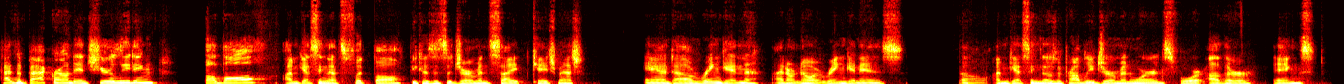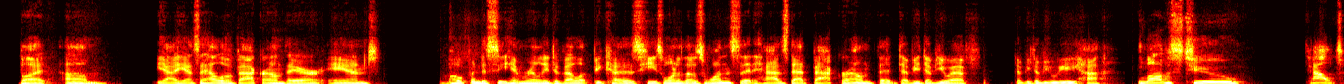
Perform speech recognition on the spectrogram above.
has a background in cheerleading, football. I'm guessing that's football because it's a German site cage match, and uh, ringen. I don't know what ringen is. So I'm guessing those are probably German words for other things. But um, yeah, he has a hell of a background there, and I'm hoping to see him really develop because he's one of those ones that has that background that WWF, WWE ha, loves to tout.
